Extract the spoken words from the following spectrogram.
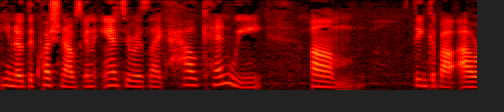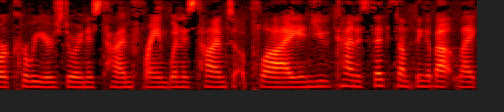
you know the question I was going to answer is like, how can we um, think about our careers during this time frame when it's time to apply and you kind of said something about like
